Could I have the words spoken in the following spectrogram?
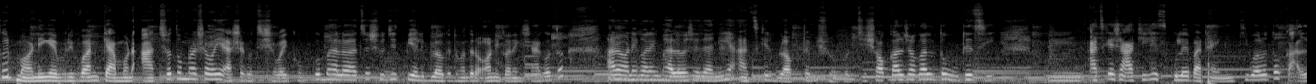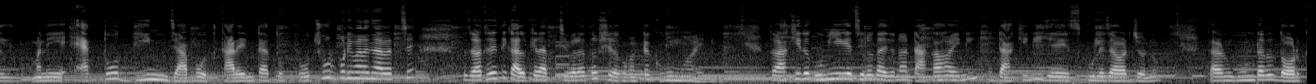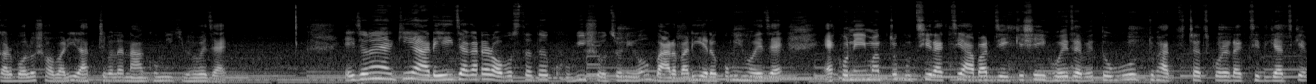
Good morning everyone কেমন আছো তোমরা সবাই? আশা করছি সবাই খুব খুব ভালো আছো। সুজিত পিএলি ব্লগে তোমাদের অনেক অনেক স্বাগত আর অনেক অনেক ভালোবাসা জানিয়ে আজকের ব্লগটা আমি শুরু করছি। সকাল সকাল তো উঠেছি। আজকে সাকিকে স্কুলে পাঠাইনি। কি বলো তো কাল মানে এত দিন যাবত কারেন্টটা তো প্রচুর পরিমাণে জ্বালাচ্ছে। তো যথারীতি কালকে রাত্রিবেলা তো সেরকম একটা ঘুম হয়নি। তো আখি তো ঘুমিয়ে গেছিল, তাই জন্য ডাকা হয়নি, ডাকিনি যে স্কুলে যাওয়ার জন্য। কারণ ঘুমটা তো দরকার, বলো সবারই। রাত্রিবেলা না ঘুমিয়ে কীভাবে যায়? এই জন্যই আর কি, আর এই জায়গাটার অবস্থা তো খুবই শোচনীয়, বারবারই এরকমই হয়ে যায়। এখন এইমাত্র গুছিয়ে রাখছি, আবার যেইকে সেই হয়ে যাবে, তবুও একটু ভাত টাচ করে রাখছি দিকে আজকে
